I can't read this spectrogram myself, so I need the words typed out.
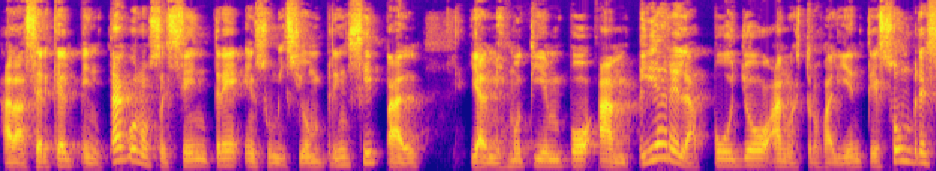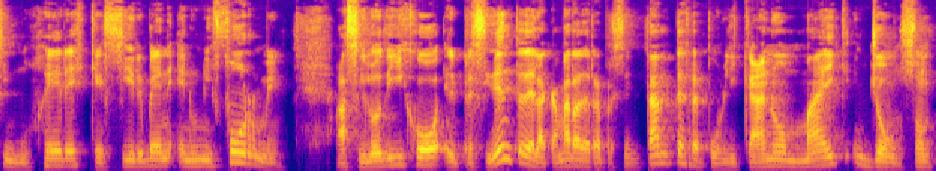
al hacer que el Pentágono se centre en su misión principal y al mismo tiempo ampliar el apoyo a nuestros valientes hombres y mujeres que sirven en uniforme. Así lo dijo el presidente de la Cámara de Representantes republicano Mike Johnson,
